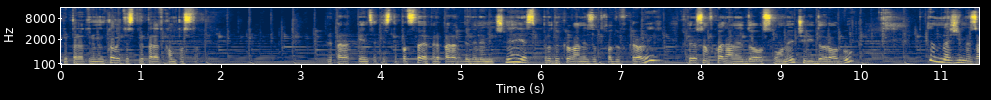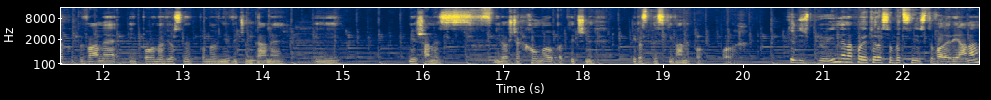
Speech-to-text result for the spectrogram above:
Preparat rumiankowy to jest preparat kompostowy. Preparat 500 jest to podstawowy preparat biodynamiczny, jest produkowany z odchodów krowich, które są wkładane do osłony, czyli do rogu. Potem na zimę zakopywane i po, na wiosnę ponownie wyciągane i mieszane w ilościach homeopatycznych i rozpryskiwane po polach. Kiedyś były inne napoje, teraz obecnie jest to waleriana.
